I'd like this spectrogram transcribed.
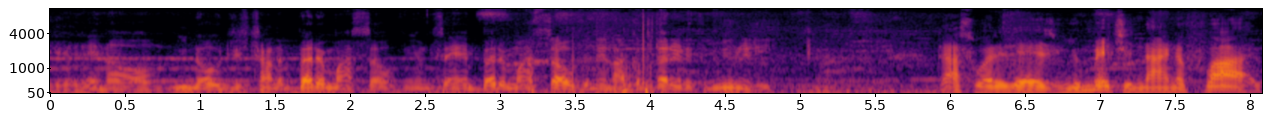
yeah, and um, you know, just trying to better myself. You know what I'm saying? Better myself, and then I can better the community. That's what it is. And you mentioned nine to five.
